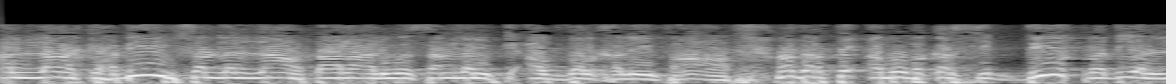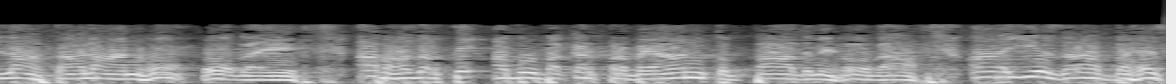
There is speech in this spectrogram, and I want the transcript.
اللہ کے حبیب صلی اللہ تعالی علیہ وسلم کے اول خلیفہ حضرت ابو بکر صدیق رضی اللہ تعالیٰ عنہ ہو گئے۔ اب حضرت ابو بکر پر بیان تو بعد میں ہوگا۔ آئیے ذرا بحث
